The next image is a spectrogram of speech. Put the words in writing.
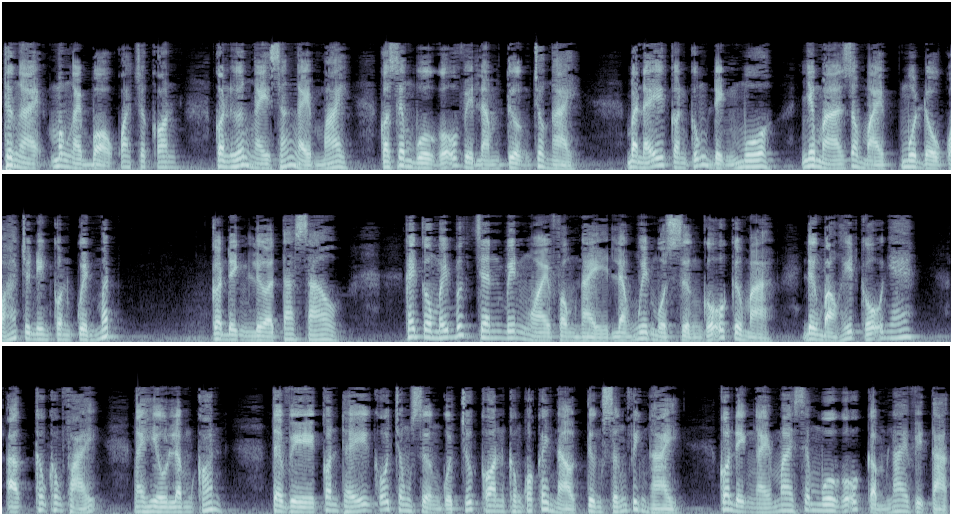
Thưa ngài, mong ngài bỏ qua cho con. Con hứa ngày sáng ngày mai, con sẽ mua gỗ về làm tượng cho ngài. Bạn ấy còn cũng định mua, nhưng mà do mày mua đồ quá cho nên con quên mất. Con định lừa ta sao? Cái câu mấy bước chân bên ngoài phòng này là nguyên một xưởng gỗ cơ mà. Đừng bảo hết gỗ nhé. À không không phải, ngài hiểu lầm con. Tại vì con thấy gỗ trong xưởng của chú con không có cái nào tương xứng với ngài. Con định ngày mai sẽ mua gỗ cầm lai vì tạc.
